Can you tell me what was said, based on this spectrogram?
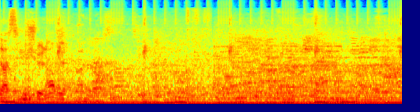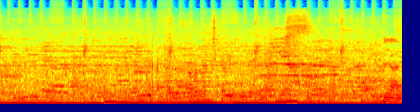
Lastik mi düşürüyor ne yapıyor? Herhalde.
